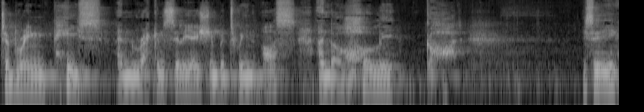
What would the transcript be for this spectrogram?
to bring peace and reconciliation between us and our holy God. You see,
